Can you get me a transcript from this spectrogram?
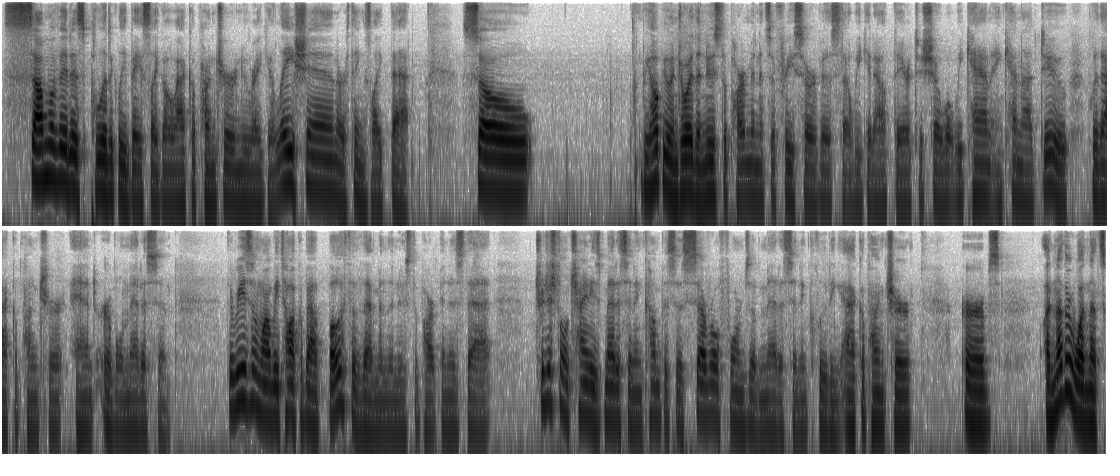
Some of it is politically based, like oh, acupuncture, new regulation, or things like that. So we hope you enjoy the news department. It's a free service that we get out there to show what we can and cannot do with acupuncture and herbal medicine. The reason why we talk about both of them in the news department is that traditional Chinese medicine encompasses several forms of medicine, including acupuncture, herbs. Another one that's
